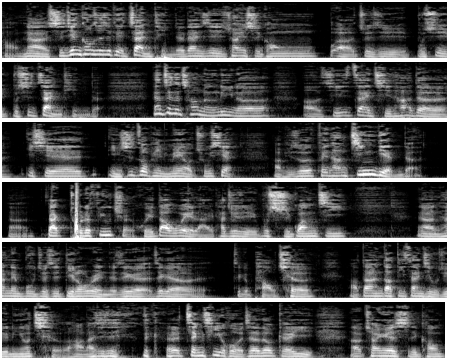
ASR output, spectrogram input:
好，那时间控制是可以暂停的，但是穿越时空呃就是不是不是暂停的。那这个超能力呢，呃，其实在其他的一些影视作品里面有出现啊，比如说非常经典的啊，《Back to the Future》回到未来，它就是有一部时光机。那它那部就是 DeLorean 的这个这个。这个跑车啊，当然到第三集我觉得你有扯哈，那就是 这个蒸汽火车都可以啊穿越时空，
